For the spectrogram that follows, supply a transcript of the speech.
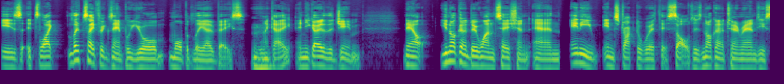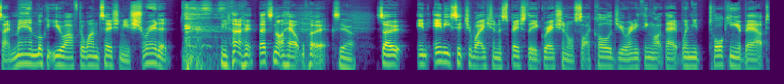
is it's like, let's say, for example, you're morbidly obese, mm-hmm. okay, and you go to the gym. Now, you're not going to do one session, and any instructor worth their salt is not going to turn around to you and say, Man, look at you after one session, you're shredded. you know, that's not how it works. Yeah. So, in any situation, especially aggression or psychology or anything like that, when you're talking about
